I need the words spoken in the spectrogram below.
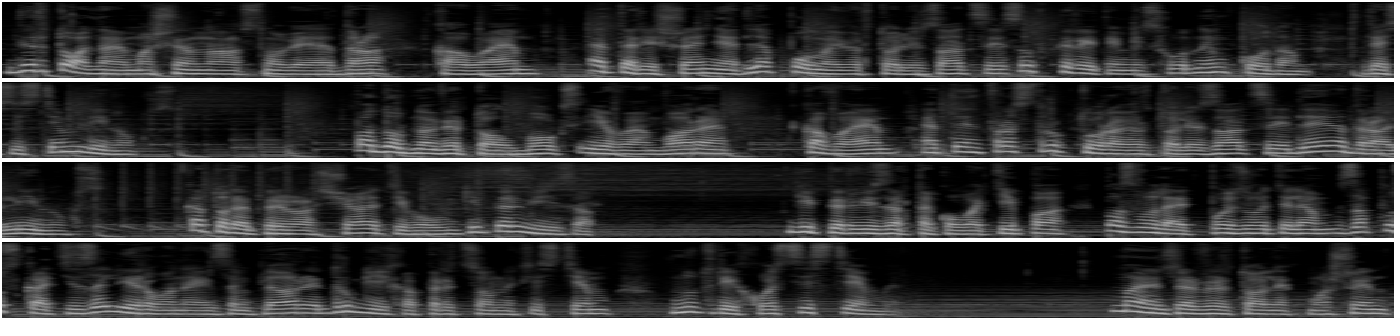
Виртуальная машина на основе ядра KVM – это решение для полной виртуализации с открытым исходным кодом для систем Linux. Подобно VirtualBox и VMware, KVM – это инфраструктура виртуализации для ядра Linux, которая превращает его в гипервизор. Гипервизор такого типа позволяет пользователям запускать изолированные экземпляры других операционных систем внутри хост-системы Менеджер виртуальных машин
